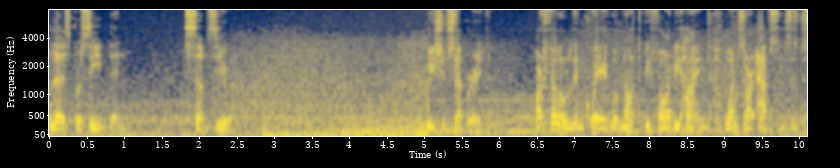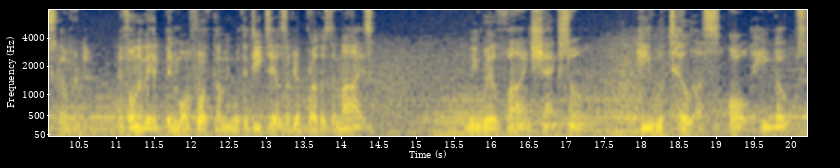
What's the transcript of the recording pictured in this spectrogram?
Let us proceed then. Sub-Zero. We should separate. Our fellow Lin Kuei will not be far behind once our absence is discovered. If only they had been more forthcoming with the details of your brother's demise. We will find Shang Tsung. He will tell us all he knows.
